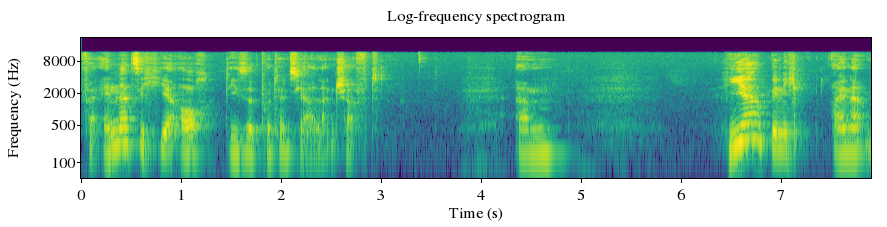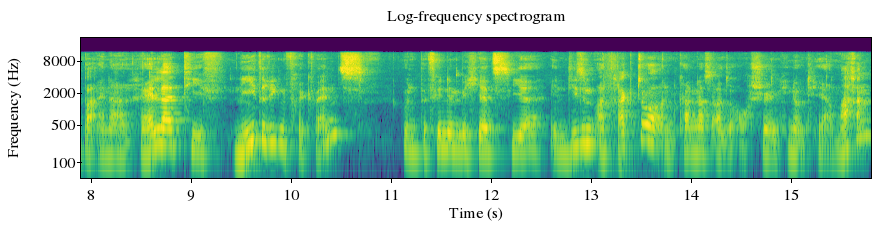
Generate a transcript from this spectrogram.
verändert sich hier auch diese Potentiallandschaft. Ähm, hier bin ich eine, bei einer relativ niedrigen Frequenz und befinde mich jetzt hier in diesem Attraktor und kann das also auch schön hin und her machen.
